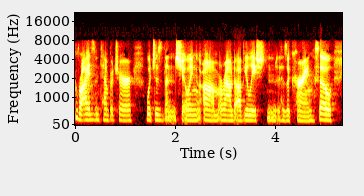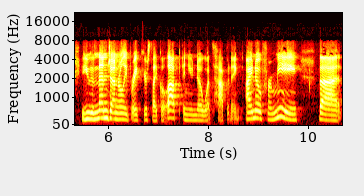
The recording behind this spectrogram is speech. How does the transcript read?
rise in temperature, which is then showing um, around ovulation is occurring. So you can then generally break your cycle up and you know what's happening. I know for me that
